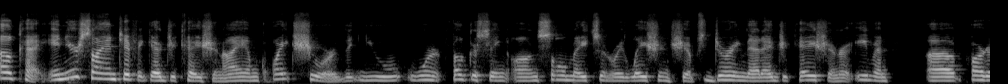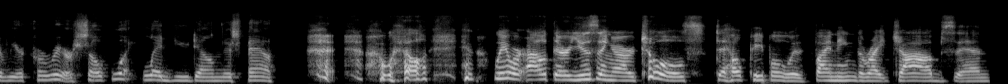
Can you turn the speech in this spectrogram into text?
Okay. In your scientific education, I am quite sure that you weren't focusing on soulmates and relationships during that education or even uh, part of your career. So, what led you down this path? well, we were out there using our tools to help people with finding the right jobs. And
